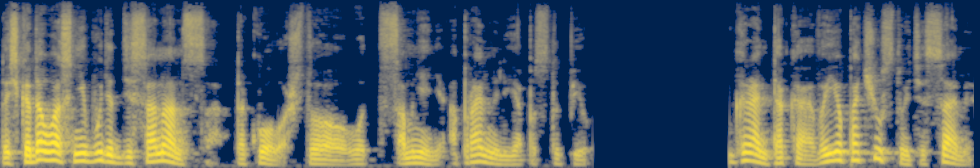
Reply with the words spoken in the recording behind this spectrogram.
То есть, когда у вас не будет диссонанса такого, что вот сомнение, а правильно ли я поступил? Грань такая, вы ее почувствуете сами.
